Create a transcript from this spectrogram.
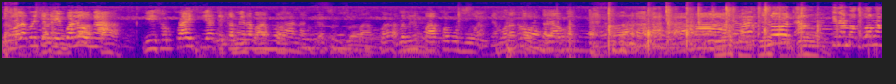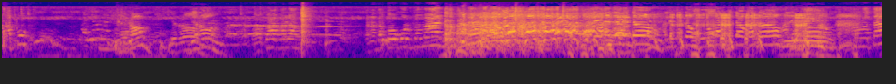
Pero wala pa rin siya kahibalaw nga. Gi-surprise siya kay cameraman mo nga nag. Papa. Alam mo yung papa mo boy. Namo na to. Salamat. Tama. Sunod ang kinamagwang ang apo. Jerome. Jerome. Jerome. Baba ka lang. Kanang katukol pa man. Alin na dali dong. Alin na dong. Utang daw ka dong. Alin na dong. Na na. Mga ulo.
